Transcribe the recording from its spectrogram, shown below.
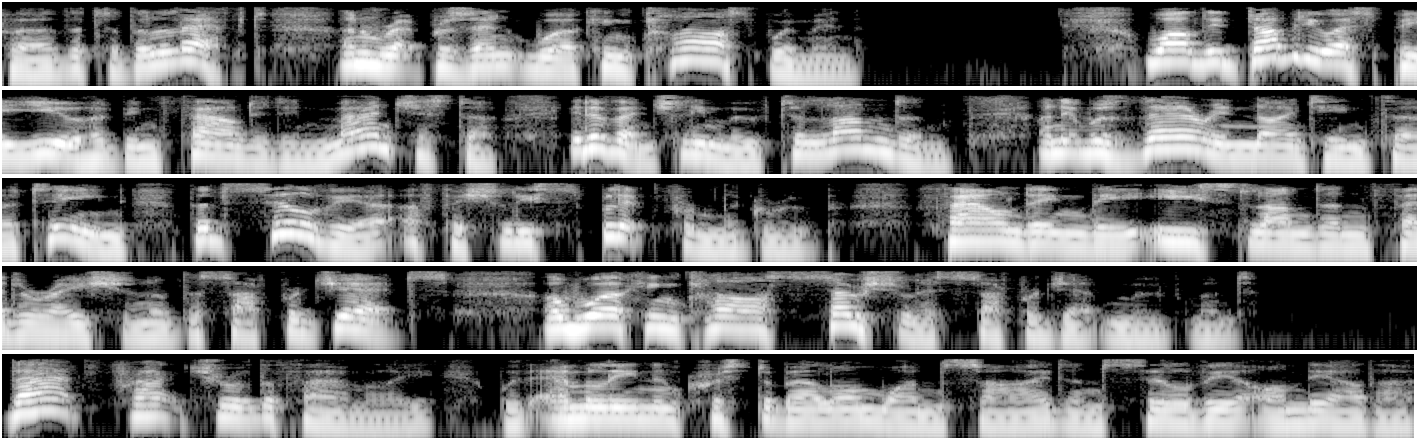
further to the left and represent working class women while the WSPU had been founded in Manchester, it eventually moved to London, and it was there in 1913 that Sylvia officially split from the group, founding the East London Federation of the Suffragettes, a working class socialist suffragette movement. That fracture of the family, with Emmeline and Christabel on one side and Sylvia on the other,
